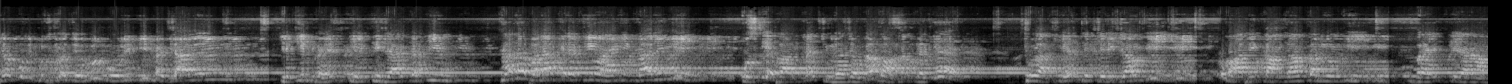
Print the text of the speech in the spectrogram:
आएगी कुछ मुझको ज़रूर मैं जा रही लेकिन बहस की इंतज़ार करती हूँ। खाना बना के रखी हूँ आएगी खा लेंगे। उसके बाद मैं चूल्हा चौका बासन करके थोड़ा खेत में चली जाऊँगी। वहाँ भी काम धाम कर लूँगी। बैठ के आराम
